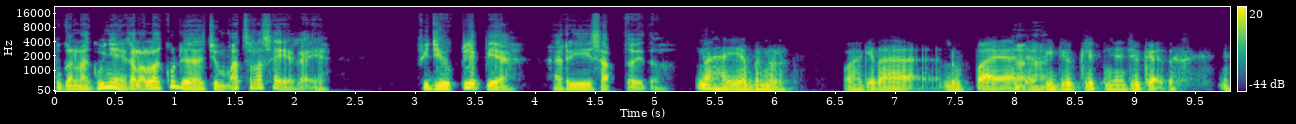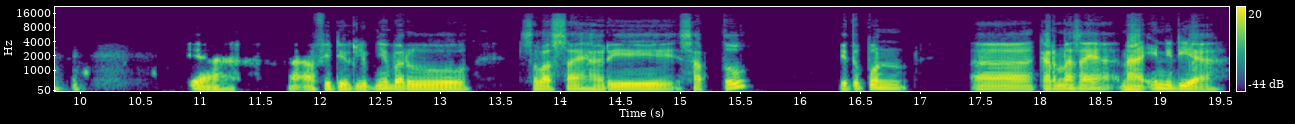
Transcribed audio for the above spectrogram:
Bukan lagunya ya kalau lagu udah Jumat selesai ya kak ya? Video klip ya hari Sabtu itu. Nah iya bener. Wah kita lupa ya ada uh -huh. video klipnya juga tuh. Iya nah, video klipnya baru selesai hari Sabtu itu pun uh, karena saya nah ini dia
